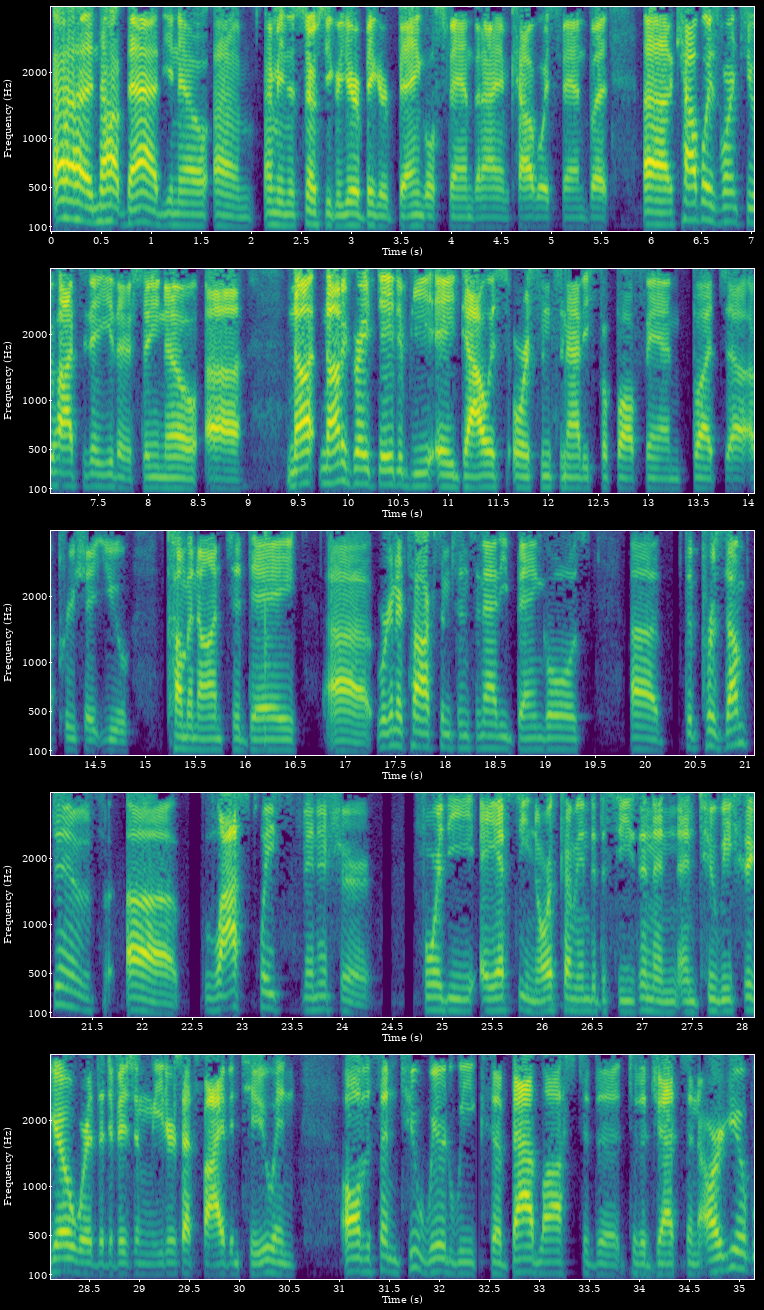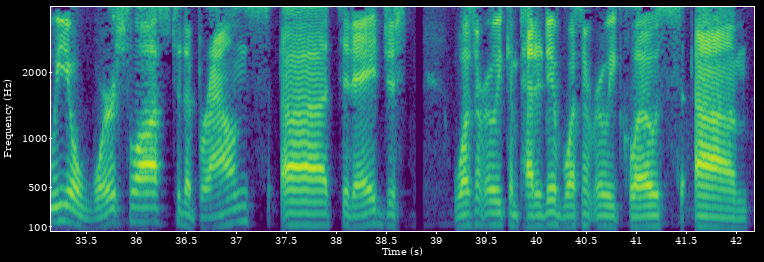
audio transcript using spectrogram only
Uh, not bad, you know. Um, I mean, it's no secret you're a bigger Bengals fan than I am Cowboys fan, but uh, the Cowboys weren't too hot today either. So you know, uh, not not a great day to be a Dallas or Cincinnati football fan, but uh, appreciate you coming on today. Uh, we're gonna talk some Cincinnati Bengals. Uh, the presumptive uh, last place finisher for the AFC North come into the season and, and two weeks ago where the division leaders at five and two and all of a sudden two weird weeks, a bad loss to the to the Jets and arguably a worse loss to the Browns uh, today. Just wasn't really competitive, wasn't really close. Um,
